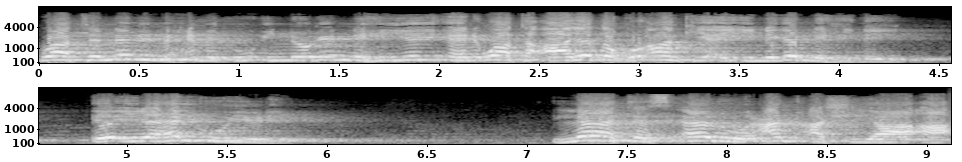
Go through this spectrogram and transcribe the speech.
waata nebi maxamed uu inooga nahiyey waata aayadda qur'aankii ay inaga nahiday ee ilaahay uu yidhi laa tas'aluu can ashyaaa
